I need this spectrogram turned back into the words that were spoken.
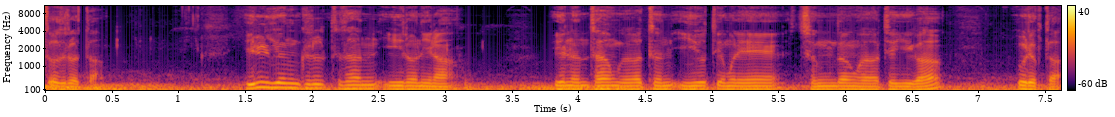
떠들었다. 일견 그럴듯한 이론이나 이는 다음과 같은 이유 때문에 정당화되기가 어렵다.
